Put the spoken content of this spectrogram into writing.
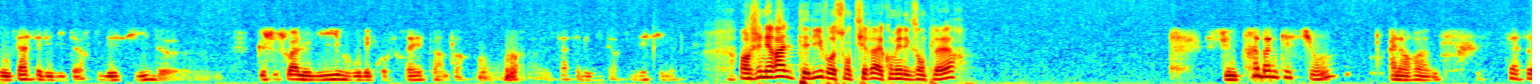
Donc ça, c'est l'éditeur qui décide, euh, que ce soit le livre ou des coffrets, peu importe. Euh, ça, c'est l'éditeur qui décide. En général, tes livres sont tirés à combien d'exemplaires? C'est une très bonne question. Alors, euh, ça, ça,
